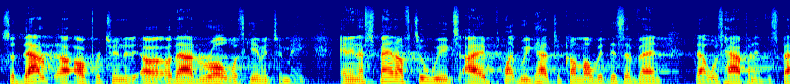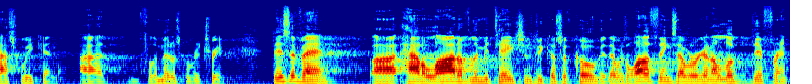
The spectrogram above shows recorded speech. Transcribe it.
So that uh, opportunity uh, or that role was given to me. And in a span of two weeks, I pl- we had to come up with this event that was happening this past weekend uh, for the middle school retreat. This event uh, had a lot of limitations because of COVID. There was a lot of things that were going to look different.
